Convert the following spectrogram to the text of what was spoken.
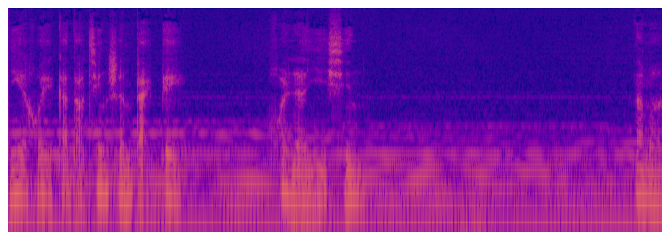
你也会感到精神百倍，焕然一新。那么，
